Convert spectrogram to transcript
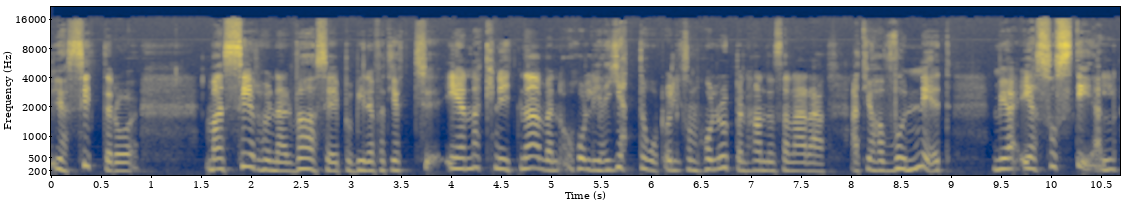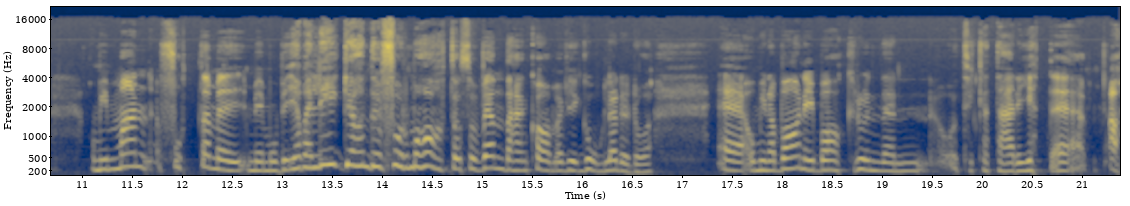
Jag sitter och... Man ser hur nervös jag är på bilden för att jag, ena knytnäven håller jag jättehårt och liksom håller upp en handen sån här att jag har vunnit. Men jag är så stel. Och min man fotar mig med mobil. Jag bara liggande format och så vänder han kameran. Vi googlade då. Eh, och mina barn är i bakgrunden och tycker att det här är jätte... Ja,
